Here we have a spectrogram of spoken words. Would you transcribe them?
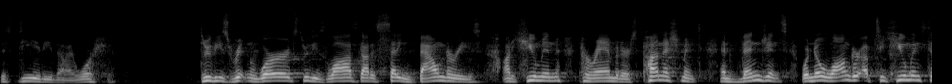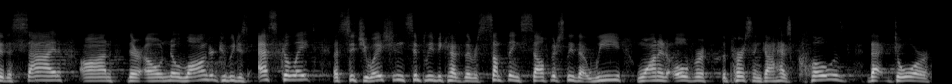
this deity that I worship. Through these written words, through these laws, God is setting boundaries on human parameters. Punishment and vengeance were no longer up to humans to decide on their own. No longer could we just escalate a situation simply because there was something selfishly that we wanted over the person. God has closed that door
